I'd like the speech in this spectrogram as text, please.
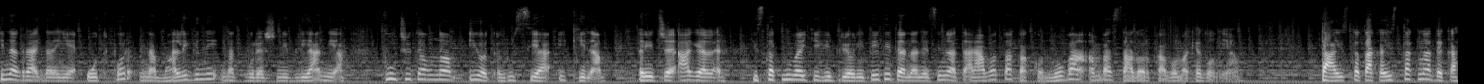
и наградање отпор на малигни надворешни влијанија, вклучително и од Русија и Кина, рече Агелер, истакнувајќи ги приоритетите на незината работа како нова амбасадорка во Македонија. Таа исто така истакна дека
